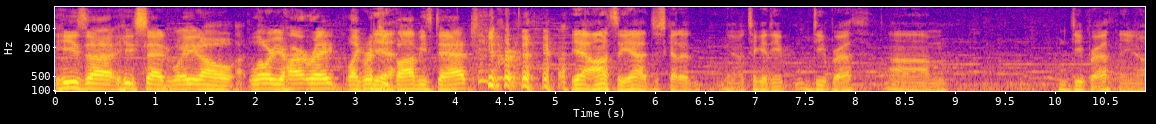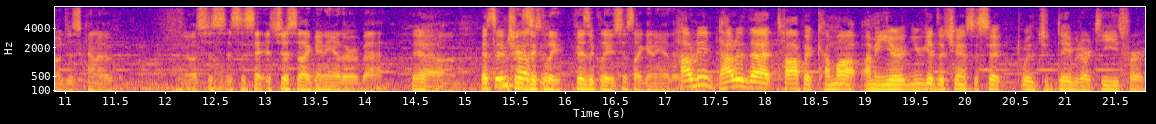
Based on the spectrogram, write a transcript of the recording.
he's uh he said, well, you know, lower your heart rate, like Ricky Yeah. Bobby's dad. Yeah, honestly, yeah, just gotta you know take a deep deep breath, um, deep breath, and you know just kind of you know it's just it's the it's just like any other at bat. Yeah. um, It's interesting. Physically, physically, it's just like any other. how did how did that topic come up? I mean, you you get the chance to sit with David Ortiz for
